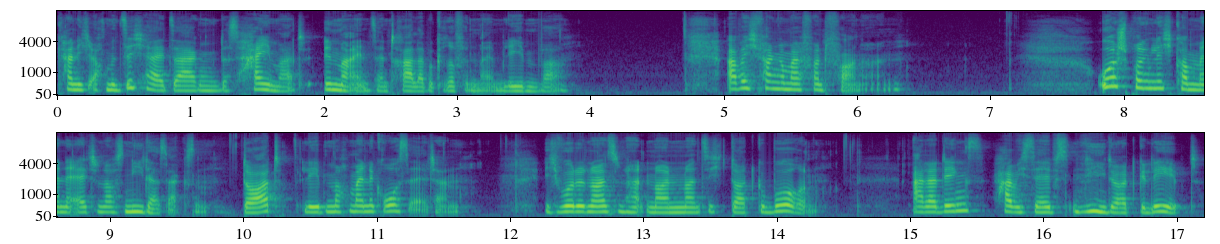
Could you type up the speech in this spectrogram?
kann ich auch mit Sicherheit sagen, dass Heimat immer ein zentraler Begriff in meinem Leben war. Aber ich fange mal von vorne an. Ursprünglich kommen meine Eltern aus Niedersachsen. Dort leben auch meine Großeltern. Ich wurde 1999 dort geboren. Allerdings habe ich selbst nie dort gelebt.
